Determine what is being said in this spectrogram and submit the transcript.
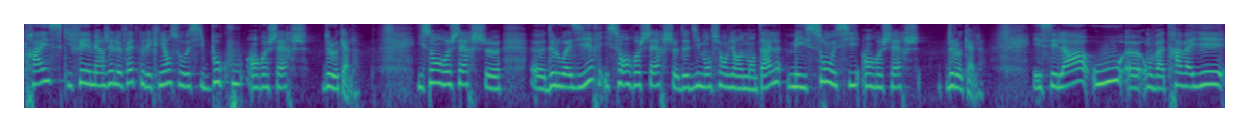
Price, qui fait émerger le fait que les clients sont aussi beaucoup en recherche de local. Ils sont en recherche de loisirs, ils sont en recherche de dimension environnementale, mais ils sont aussi en recherche de local. Et c'est là où on va travailler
